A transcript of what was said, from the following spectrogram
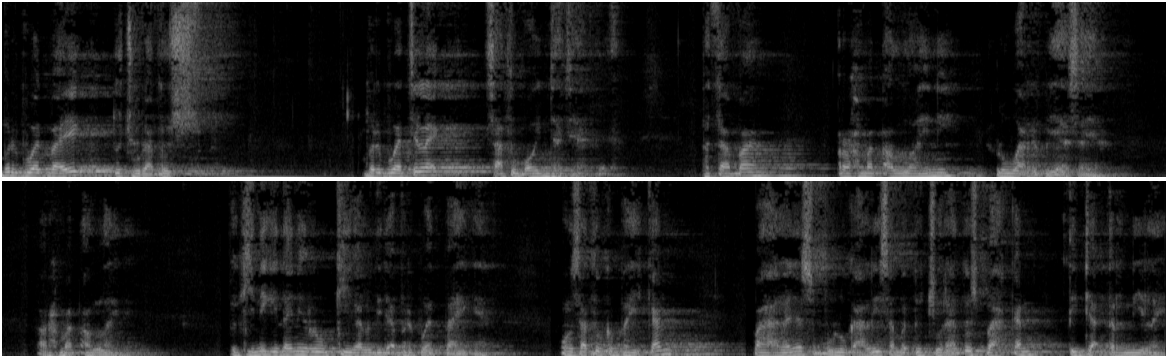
Berbuat baik 700 Berbuat jelek satu poin saja Betapa rahmat Allah ini luar biasa ya Rahmat Allah ini Begini kita ini rugi kalau tidak berbuat baik ya Mau satu kebaikan pahalanya 10 kali sampai 700 bahkan tidak ternilai.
